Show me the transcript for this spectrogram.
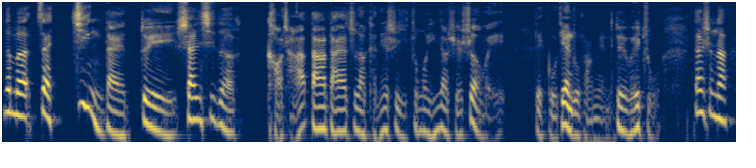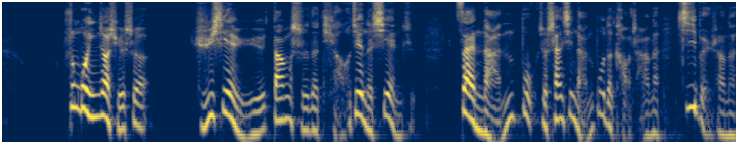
那么在近代对山西的考察，当然大家知道肯定是以中国营造学社为对古建筑方面的，对为主，但是呢，中国营造学社局限于当时的条件的限制，在南部就山西南部的考察呢，基本上呢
